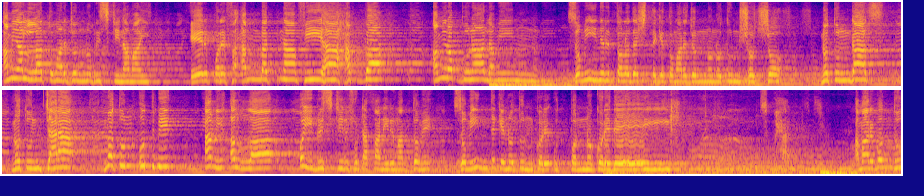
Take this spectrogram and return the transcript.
আমি আল্লাহ তোমার জন্য বৃষ্টি নামাই। এরপরে আমি রব্বুল আলামিন জমিনের তলদেশ থেকে তোমার জন্য নতুন শস্য, নতুন গাছ, নতুন চারা, নতুন উদ্ভিদ আমি আল্লাহ ওই বৃষ্টির ফোঁটা পানির মাধ্যমে জমিন থেকে নতুন করে উৎপন্ন করে দেই। আমার বন্ধু,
